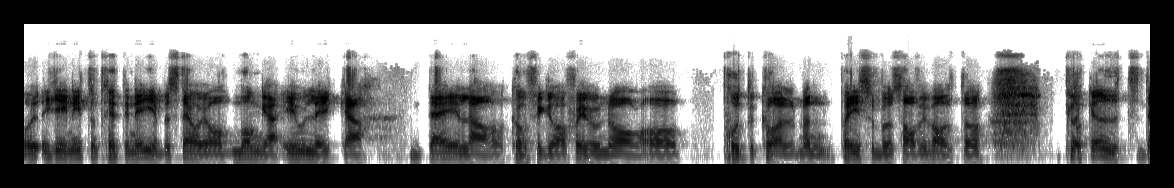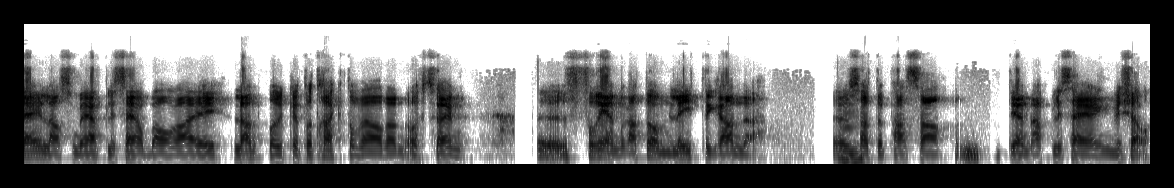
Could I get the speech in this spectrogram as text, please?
och J1939 består ju av många olika delar, konfigurationer och protokoll men på Isobus har vi valt att plocka ut delar som är applicerbara i lantbruket och traktorvärlden och sen eh, förändrat dem lite grann eh, mm. så att det passar den applicering vi kör.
